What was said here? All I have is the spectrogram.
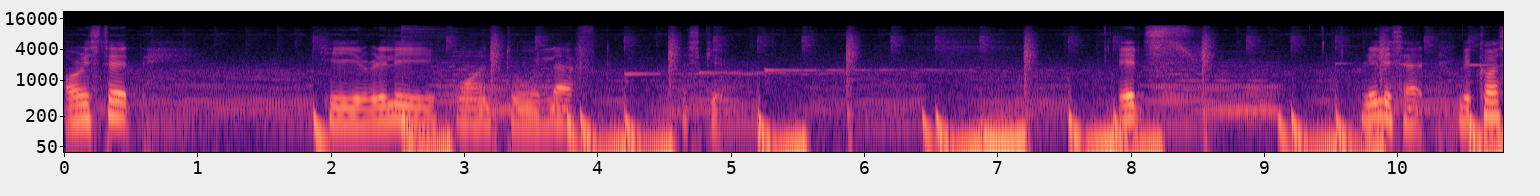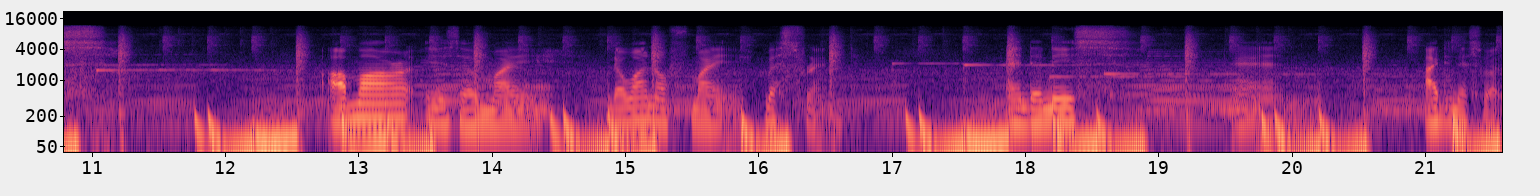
or instead he really want to left escape. It's really sad because Amar is uh, my the one of my best friend. And Denise and Adin as well.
